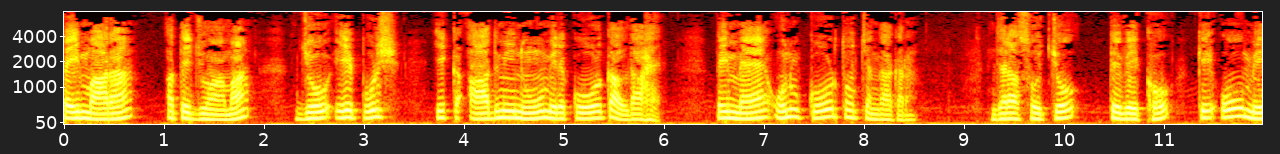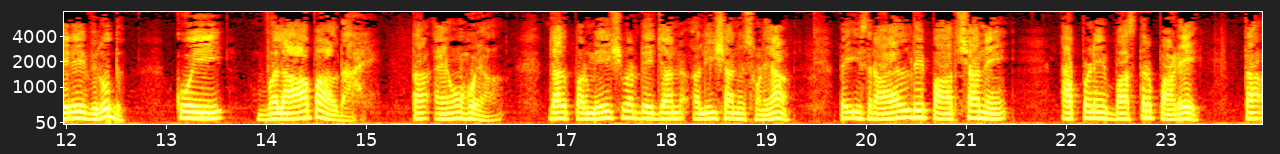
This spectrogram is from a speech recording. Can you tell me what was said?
ਭਈ ਮਾਰਾਂ ਅਤੇ ਜੁਆਵਾਂ, ਜੋ ਇਹ ਪੁਰਸ਼ ਇੱਕ ਆਦਮੀ ਨੂੰ ਮੇਰੇ ਕੋਲ ਘੱਲਦਾ ਹੈ ਭਈ ਮੈਂ ਉਹਨੂੰ ਕੋੜ ਤੋਂ ਚੰਗਾ ਕਰਾਂ। ਜਰਾ ਸੋਚੋ ਤੇ ਵੇਖੋ ਕਿ ਉਹ ਮੇਰੇ ਵਿਰੁੱਧ ਕੋਈ ਵਲਾ ਭਾਲਦਾ ਹੈ। ਤਾਂ ਐਉਂ ਹੋਇਆ। ਜਦ ਪਰਮੇਸ਼ਵਰ ਦੇ ਜਨ ਅਲੀਸ਼ਾ ਨੇ ਸੁਣਿਆ ਭਈ ਇਸਰਾਇਲ ਦੇ ਪਾਤਸ਼ਾਹ ਨੇ ਆਪਣੇ ਵਸਤਰ ਪਾੜੇ, ਤਾਂ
